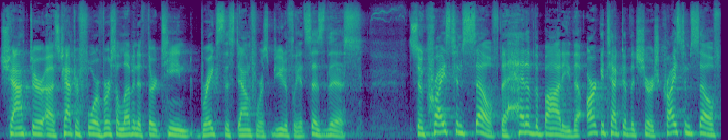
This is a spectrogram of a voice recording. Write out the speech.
chapter, uh, chapter 4, verse 11 to 13, breaks this down for us beautifully. It says this So Christ himself, the head of the body, the architect of the church, Christ himself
